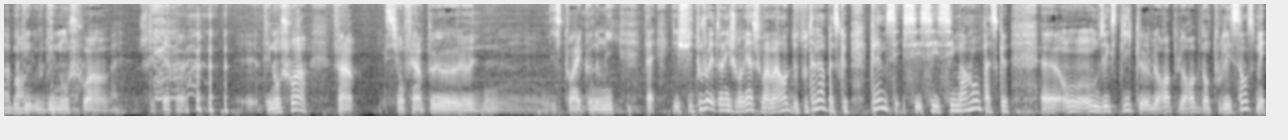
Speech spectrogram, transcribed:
Ou des, ou des non-choix. Je veux dire, euh, euh, des non-choix. Enfin, si on fait un peu euh, d'histoire économique. Enfin, je suis toujours étonné, je reviens sur ma marotte de tout à l'heure, parce que quand même, c'est- c'est c'est- c'est marrant, parce que euh, on, on nous explique l'Europe, l'Europe dans tous les sens, mais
